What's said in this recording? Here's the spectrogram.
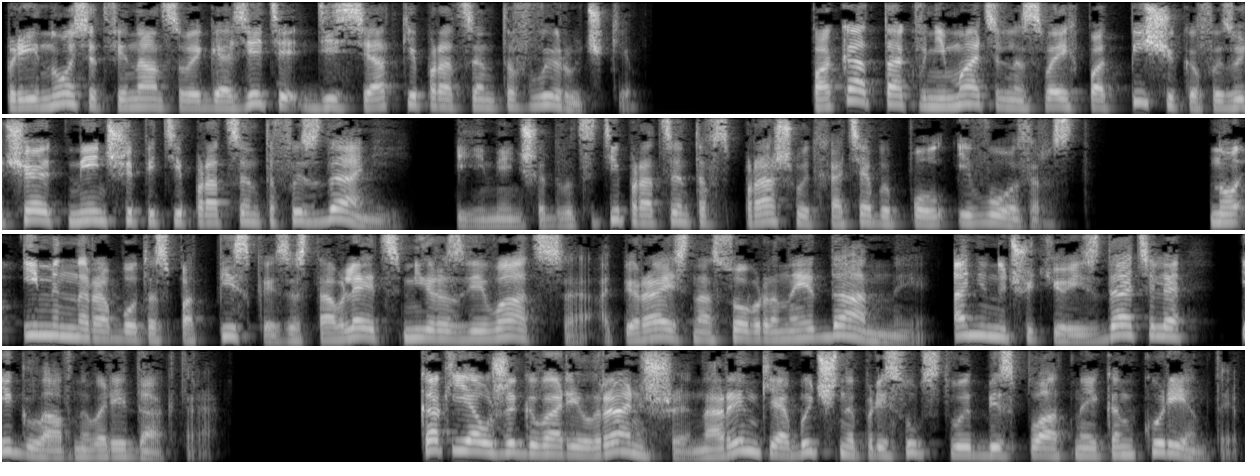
приносит финансовой газете десятки процентов выручки. Пока так внимательно своих подписчиков изучают меньше 5% изданий, и меньше 20% спрашивают хотя бы пол и возраст. Но именно работа с подпиской заставляет СМИ развиваться, опираясь на собранные данные, а не на чутье издателя и главного редактора. Как я уже говорил раньше, на рынке обычно присутствуют бесплатные конкуренты.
